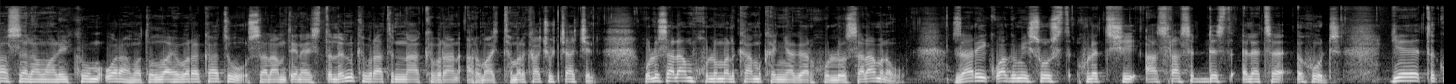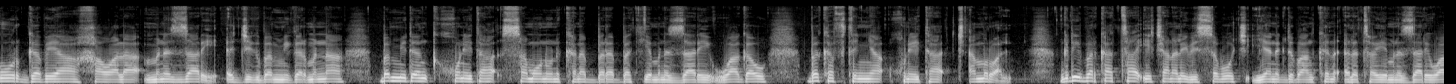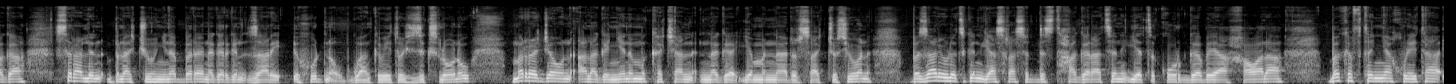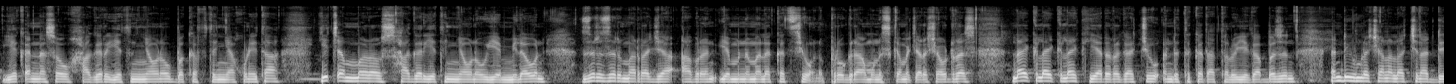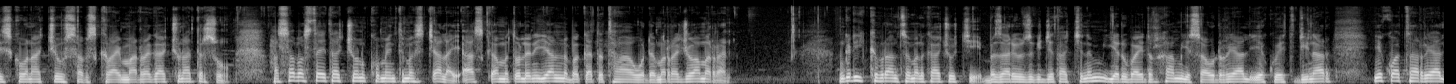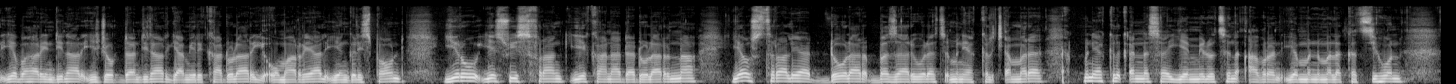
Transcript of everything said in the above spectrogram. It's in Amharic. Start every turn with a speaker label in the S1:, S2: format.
S1: አሰላሙ አሌይኩም ወራህመቱላሂ ወበረካቱ። ሰላም ጤና ይስጥልን ክብራትና ክብራን አድማጭ ተመልካቾቻችን ሁሉ ሰላም ሁሉ መልካም፣ ከኛ ጋር ሁሉ ሰላም ነው። ዛሬ ጳጉሜ 3 2016 ዕለተ እሁድ የጥቁር ገበያ ሐዋላ ምንዛሬ እጅግ በሚገርምና በሚደንቅ ሁኔታ ሰሞኑን ከነበረበት የምንዛሬ ዋጋው በከፍተኛ ሁኔታ ጨምሯል። እንግዲህ በርካታ የቻናሌ ቤተሰቦች የንግድ ባንክን ዕለታዊ የምንዛሬ ዋጋ ስራልን ብላችሁኝ ነበረ። ነገር ግን ዛሬ እሁድ ነው፣ ባንክ ቤቶች ዝግ ስለሆኑ መረጃውን አላገኘንም። ከቻልን ነገ የምናደርሳቸው ሲሆን በዛሬው ዕለት ግን የ16 ሀገራትን የጥቁር ገበያ ሐዋላ በከፍተኛ ሁኔታ የቀነሰው ሀገር የትኛው ነው፣ በከፍተኛ ሁኔታ የጨመረው ሀገር የትኛው ነው የሚለውን ዝርዝር መረጃ አብረን የምንመለከት ሲሆን ፕሮግራሙን እስከ መጨረሻው ድረስ like like like እያደረጋችሁ እንድትከታተሉ እየጋበዝን እንዲሁም ለቻናላችን አዲስ ከሆናችሁ subscribe ማድረጋችሁን አትርሱ። ሀሳብ አስተያየታችሁን comment መስጫ ላይ አስቀምጡልን እያልን በቀጥታ ወደ መረጃው አመራን። እንግዲህ ክቡራን ተመልካቾቼ በዛሬው ዝግጅታችንም የዱባይ ድርሃም፣ የሳውዲ ሪያል፣ የኩዌት ዲናር፣ የኳታር ሪያል፣ የባህሬን ዲናር፣ የጆርዳን ዲናር፣ የአሜሪካ ዶላር፣ የኦማን ሪያል፣ የእንግሊዝ ፓውንድ፣ ዩሮ፣ የስዊስ ፍራንክ፣ የካናዳ ዶላር እና የአውስትራሊያ ዶላር በዛሬው ዕለት ምን ያክል ጨመረ፣ ምን ያክል ቀነሰ የሚሉትን አብረን የምንመለከት ሲሆን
